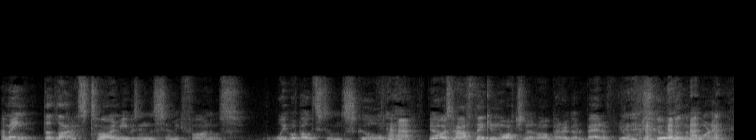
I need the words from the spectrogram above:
I mean, the last time he was in the semi-finals, we were both still in school. you know, I was half thinking watching it, oh, I better go to bed if you're for school in the morning.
